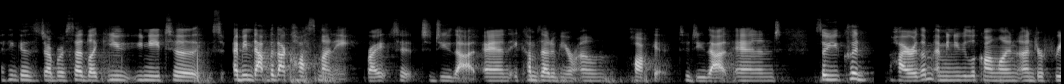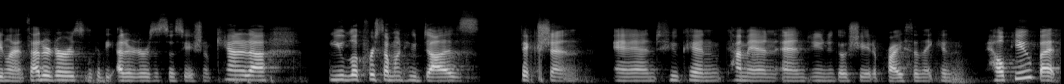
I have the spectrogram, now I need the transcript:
I think as Deborah said, like you you need to I mean that but that costs money, right? To to do that. And it comes out of your own pocket to do that. And so you could hire them. I mean, you look online under freelance editors, look at the Editors Association of Canada. You look for someone who does fiction and who can come in and you negotiate a price and they can help you. But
